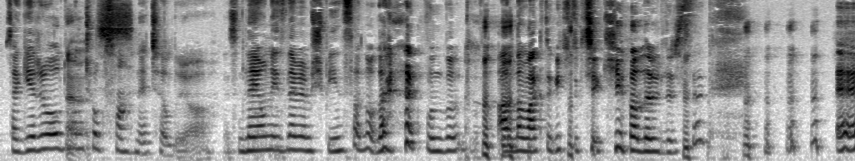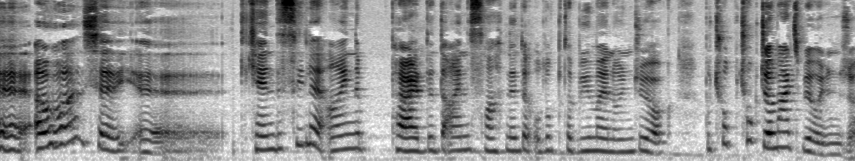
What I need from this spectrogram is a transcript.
Mesela Gary Oldman Evet. çok sahne çalıyor. Mesela Leon'u izlememiş bir insan olarak bunu anlamakta güçlük çekiyor olabilirsin. Ee, ama şey e, kendisiyle aynı perdede aynı sahnede olup da büyümeyen oyuncu yok. Bu çok çok cömert bir oyuncu.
